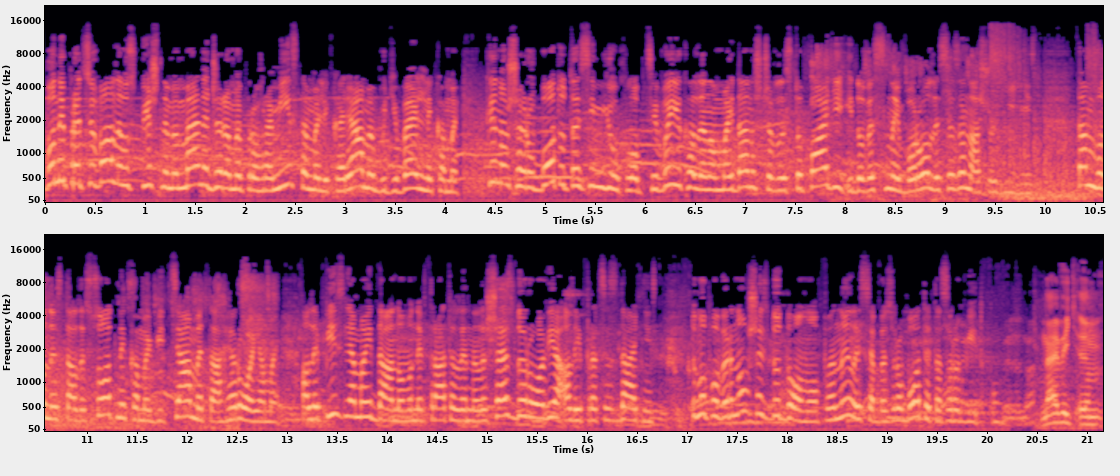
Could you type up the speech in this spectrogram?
Вони працювали успішними менеджерами, програмістами, лікарями, будівельниками. Кинувши роботу та сім'ю, хлопці виїхали на майдан ще в листопаді і до весни боролися за нашу гідність. Там вони стали сотниками, бійцями та героями. Але після майдану вони втратили не лише здоров'я, але й працездатність. Тому, повернувшись додому, опинилися без роботи та заробітку. Навіть ем,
